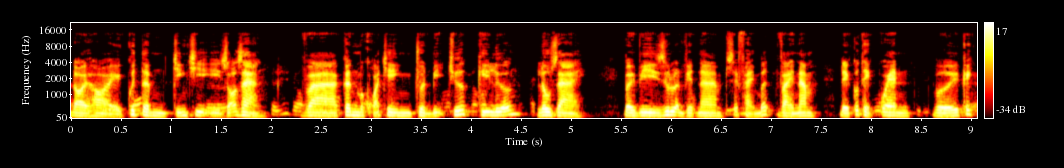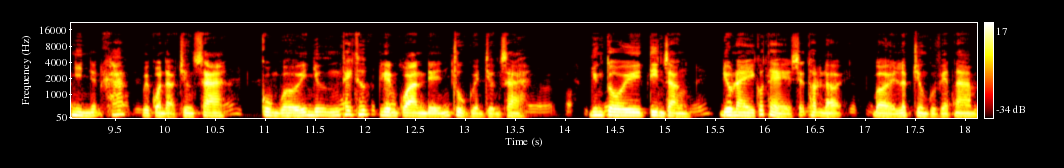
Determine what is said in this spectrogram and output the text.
đòi hỏi quyết tâm chính trị rõ ràng và cần một quá trình chuẩn bị trước kỹ lưỡng, lâu dài bởi vì dư luận Việt Nam sẽ phải mất vài năm để có thể quen với cách nhìn nhận khác về quần đảo Trường Sa, cùng với những thách thức liên quan đến chủ quyền Trường Sa. Nhưng tôi tin rằng điều này có thể sẽ thuận lợi bởi lập trường của Việt Nam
